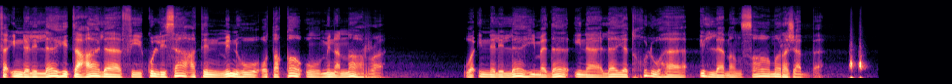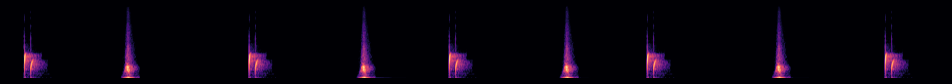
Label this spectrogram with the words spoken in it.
فإن لله تعالى في كل ساعة منه عتقاء من النار. وإن لله مدائن لا يدخلها إلا من صام رجب.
